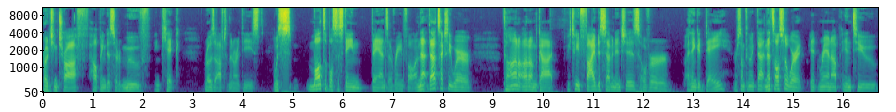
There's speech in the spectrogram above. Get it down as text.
approaching trough, helping to sort of move and kick Rosa off to the northeast, was multiple sustained bands of rainfall. And that that's actually where Tohono O'odham got between five to seven inches over, I think, a day or something like that. And that's also where it, it ran up into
